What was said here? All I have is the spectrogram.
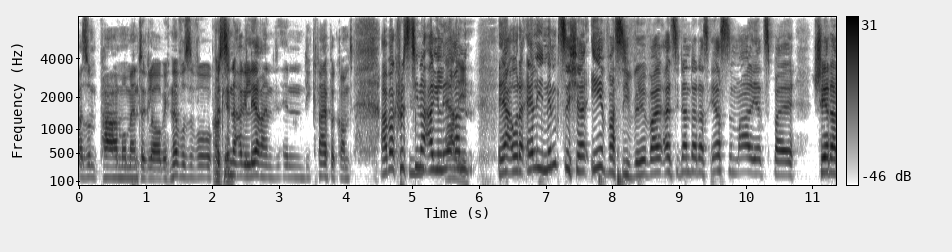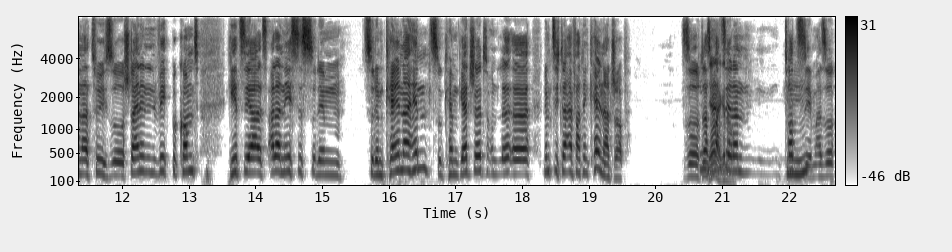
also ein paar Momente, glaube ich, ne, wo sie, wo Christina Aguilera in, in die Kneipe kommt. Aber Christina Aguilera, Ellie. ja, oder Ellie nimmt sich ja eh, was sie will, weil als sie dann da das erste Mal jetzt bei Cher dann natürlich so Steine in den Weg bekommt, geht sie ja als allernächstes zu dem, zu dem Kellner hin, zu Cam Gadget und äh, nimmt sich da einfach den Kellnerjob. So, das Ja, macht sie ja genau. dann trotzdem. Also,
